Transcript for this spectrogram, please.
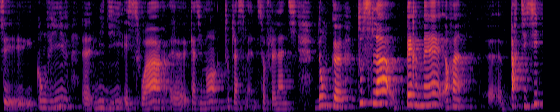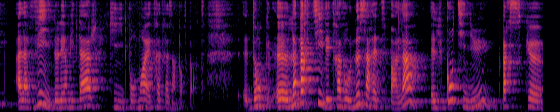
ces convives euh, midi et soir, euh, quasiment toute la semaine, sauf le lundi. Donc euh, tout cela permet, enfin, participe à la vie de l'Ermitage qui, pour moi, est très très importante. Donc la partie des travaux ne s'arrête pas là, elle continue parce que hum,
